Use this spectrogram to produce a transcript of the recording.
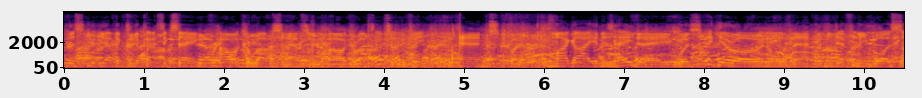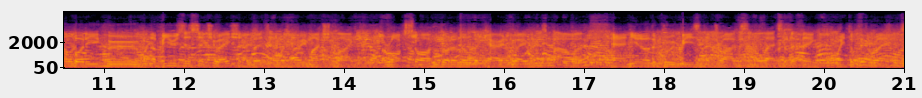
have this, you, you have the, the, classic saying, power corrupts and absolute power corrupts absolutely. And my guy in his heyday was a hero and all of that, but he definitely was somebody who abused the situation a bit and was very much like a rock star who got a little bit carried away with his power. And, you know, the groupies and the drugs and all that sort of thing went off the rails.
